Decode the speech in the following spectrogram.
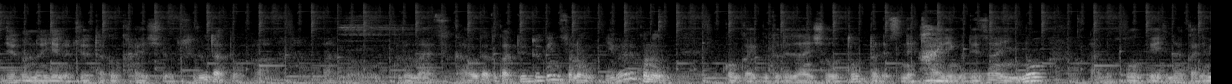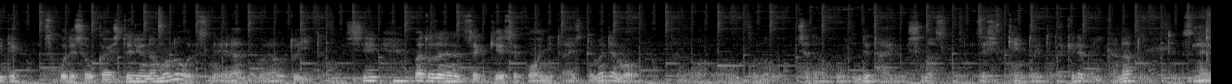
自分の家の住宅改修をするだとかあの車椅子買うだとかっていう時にそのいわゆるこの今回グッドデザイン賞を取ったですね、はいカイリングデザインのあのホームページなんかで見てそこで紹介しているようなものをですね選んでもらうといいと思うし、まあ、当然設計施工に対してまでもあのこの社団法人で対応しますのでぜひ検討いただければいいかなと思ってるんですね。ね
